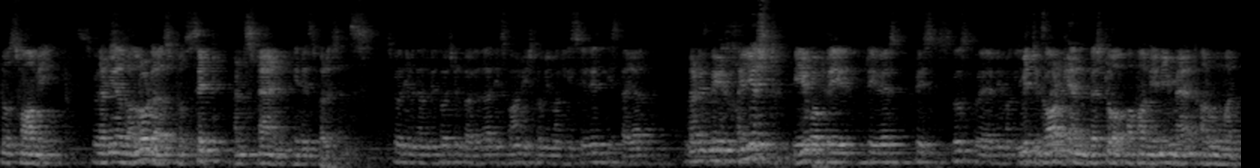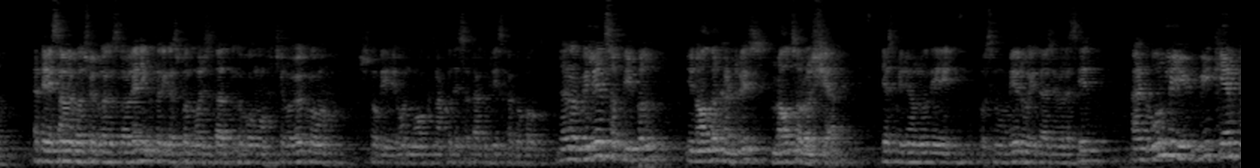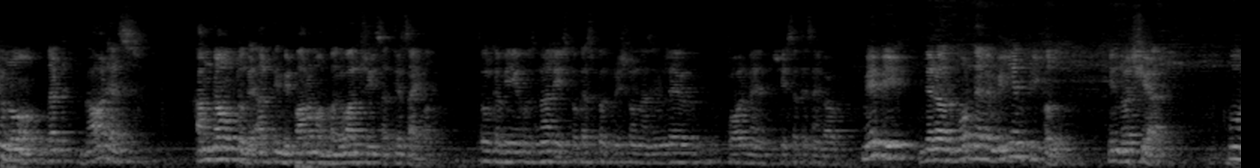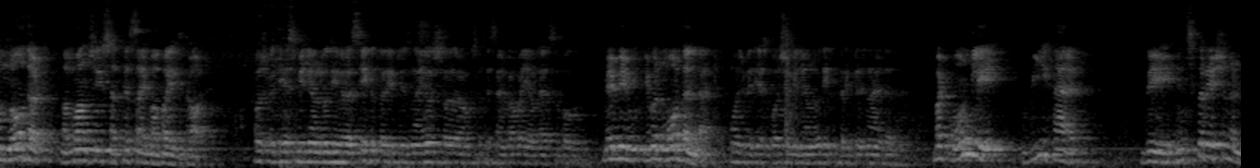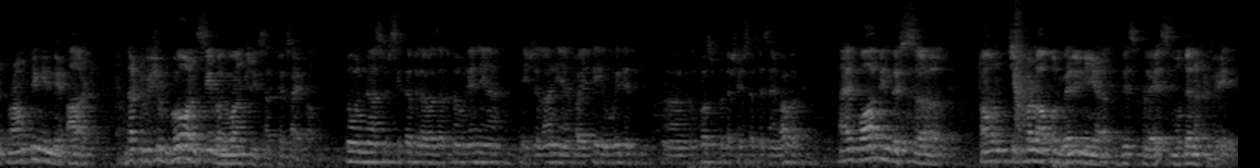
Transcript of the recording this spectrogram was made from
to Swami that He has allowed us to sit and stand in His presence. Сегодня мы должны быть очень благодарны с вами, что мы могли сидеть и стоять. That is the highest В Его при, привес- присутствии мы могли which сидеть и God стоять. can bestow upon any man or woman. Это и самое большое благословение, которое Господь может дать любому человеку, чтобы он мог находиться так близко к Богу. There are millions of people in all the countries and also Russia. Есть миллион людей по всему миру и даже в России. And only we came to know that God has come down to the earth in the form of Bhagavan Sri Satya Sai Baba. Только мы узнали, что Господь пришел на земле в форме Шри Сати Сай Баба. Maybe there are more than a million people in Russia who know that Bhagavan Sri Satya Sai Baba is God. Может быть, есть миллион людей в России, которые признают, что Сати Сай Баба является Богом. Maybe even more than that. Может быть, есть больше миллиона людей, которые признают это. But only we had the inspiration and prompting in the heart that we should go and see Bhagavan Sri Satya Sai Baba. Noi nasem Sikhabila возокно влияния и желания пойти увидеть Господа I am born in this uh, town Chikbalapur, very near this place, Muddenahalli.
